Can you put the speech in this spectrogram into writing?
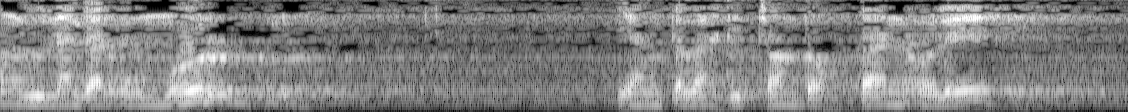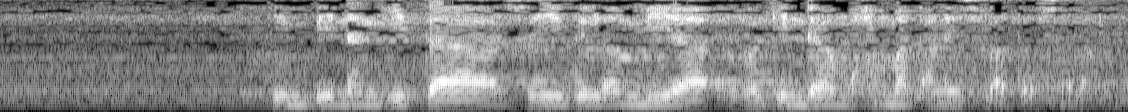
menggunakan umur yang telah dicontohkan oleh pimpinan kita Sayyidul Anbiya Baginda Muhammad alaihissalam.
